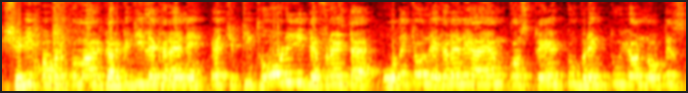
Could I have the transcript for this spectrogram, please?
ਸ਼੍ਰੀ ਪਵਨ ਕੁਮਾਰ ਗਰਗ ਜੀ ਲਿਖ ਰਹੇ ਨੇ? ਇਹ ਚਿੱਠੀ ਥੋੜੀ ਜੀ ਡਿਫਰੈਂਟ ਹੈ। ਉਹਦੇ ਚੋਂ ਲਿਖ ਰਹੇ ਨੇ I am constrained to bring to your notice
